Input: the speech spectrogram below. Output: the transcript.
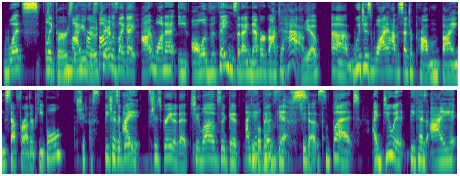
what's the like first my thing you first thought to? was like I I want to eat all of the things that I never got to have. Yep. Um, which is why I have such a problem buying stuff for other people She does. because she's great. she's great at it. She loves to get I I people get good things. gifts. She does. but I do it because I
